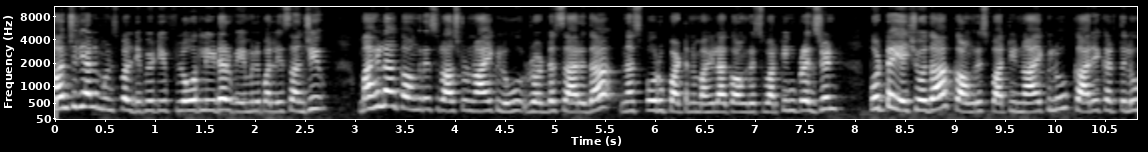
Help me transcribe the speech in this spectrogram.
Mancherial municipal deputy floor leader Vemulapalli Sanjeev మహిళా కాంగ్రెస్ రాష్ట్ర నాయకులు రొడ్డ శారద నస్పోరు పట్టణ మహిళా కాంగ్రెస్ వర్కింగ్ ప్రెసిడెంట్ పుట్ట యశోద కాంగ్రెస్ పార్టీ నాయకులు కార్యకర్తలు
